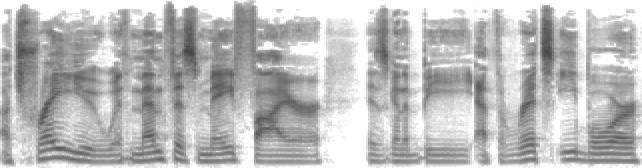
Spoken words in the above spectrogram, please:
Atreyu with Memphis May Fire is going to be at the Ritz Ybor.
